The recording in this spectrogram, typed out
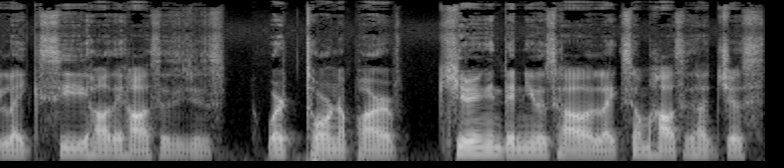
like see how the houses just were torn apart. Hearing in the news how like some houses had just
